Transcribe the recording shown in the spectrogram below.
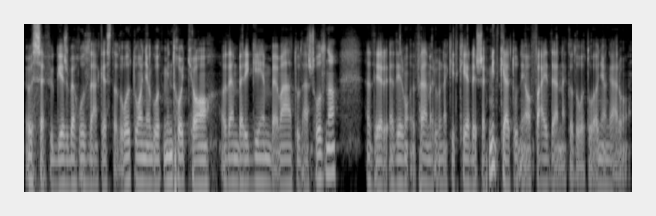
összefüggésbe hozzák ezt az oltóanyagot, mint hogyha az emberi génbe változást hozna, ezért, ezért felmerülnek itt kérdések. Mit kell tudni a Pfizernek az oltóanyagáról?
